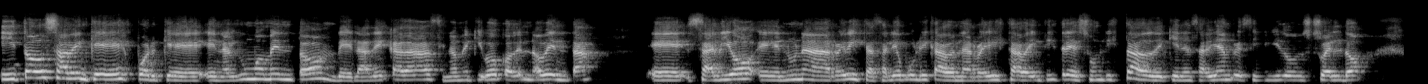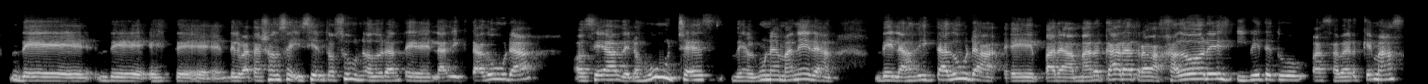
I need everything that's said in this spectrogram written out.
y todos saben que es porque en algún momento de la década, si no me equivoco, del 90, eh, salió en una revista, salió publicado en la revista 23 un listado de quienes habían recibido un sueldo de, este, del batallón 601 durante la dictadura, o sea, de los buches, de alguna manera, de la dictadura eh, para marcar a trabajadores y vete tú a saber qué más,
